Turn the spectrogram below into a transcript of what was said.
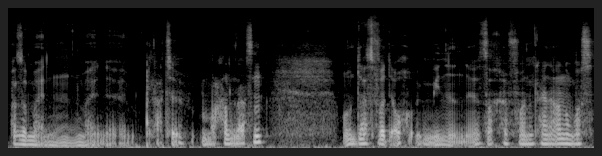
also mein, meine Platte machen lassen. Und das wird auch irgendwie eine, Sache von, keine Ahnung was,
